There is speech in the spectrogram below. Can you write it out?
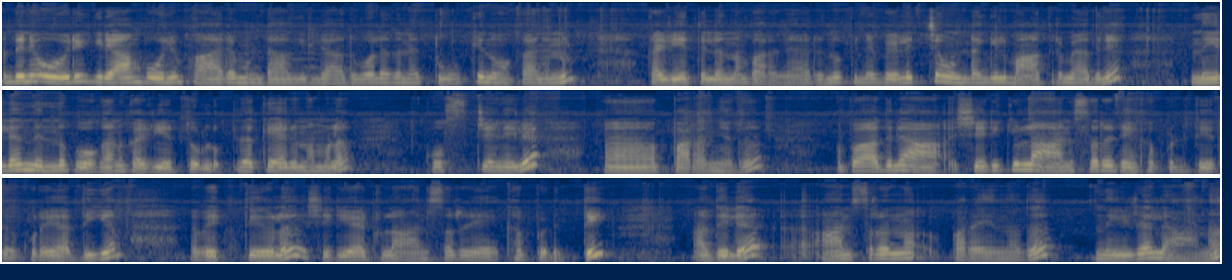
അതിന് ഒരു ഗ്രാം പോലും ഭാരമുണ്ടാകില്ല. അതുപോലെ തന്നെ തൂക്കി നോക്കാനൊന്നും കഴിയത്തില്ലെന്നും പറഞ്ഞായിരുന്നു. പിന്നെ വെളിച്ചം ഉണ്ടെങ്കിൽ മാത്രമേ അതിന് നിലനിന്ന് പോകാൻ കഴിയത്തുള്ളൂ. ഇതൊക്കെയായിരുന്നു നമ്മൾ ക്വസ്റ്റ്യനിൽ പറഞ്ഞത്. അപ്പോൾ അതിന് ശരിക്കുള്ള ആൻസർ രേഖപ്പെടുത്തിയത് കുറേ അധികം വ്യക്തികൾ ശരിയായിട്ടുള്ള ആൻസർ രേഖപ്പെടുത്തി. അതിൽ ആൻസർ എന്ന് പറയുന്നത് നിഴലാണ്.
